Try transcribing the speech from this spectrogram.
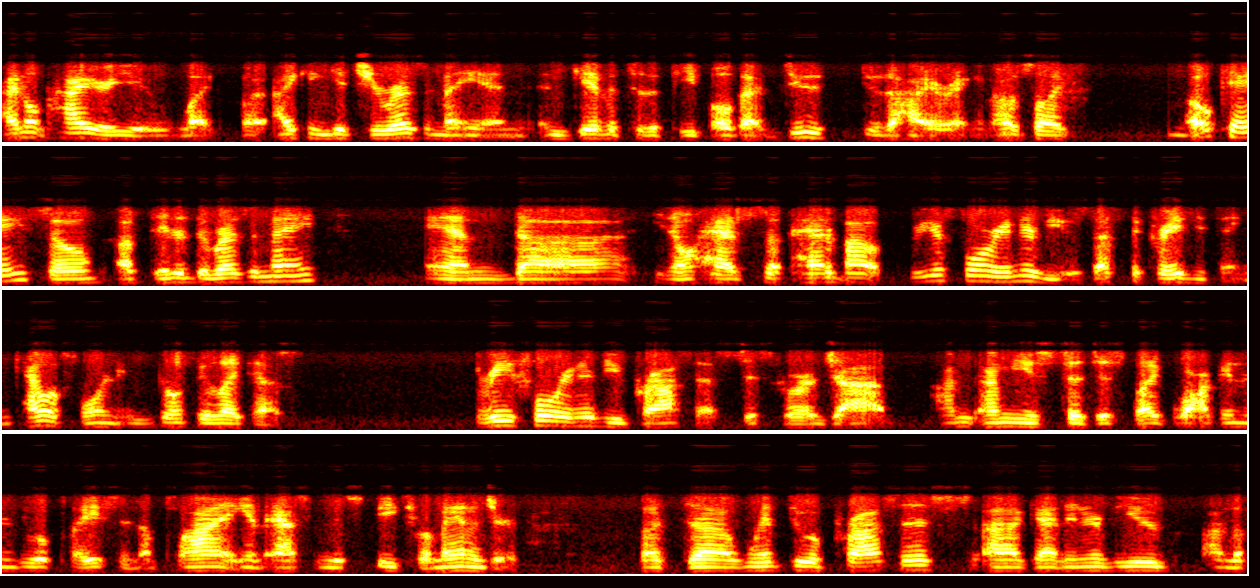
I don't hire you, like, but I can get your resume in and give it to the people that do do the hiring. And I was like, okay. So updated the resume, and uh, you know had had about three or four interviews. That's the crazy thing. In California, you go through like a three four interview process just for a job. I'm I'm used to just like walking into a place and applying and asking to speak to a manager but uh, went through a process, uh, got interviewed on the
